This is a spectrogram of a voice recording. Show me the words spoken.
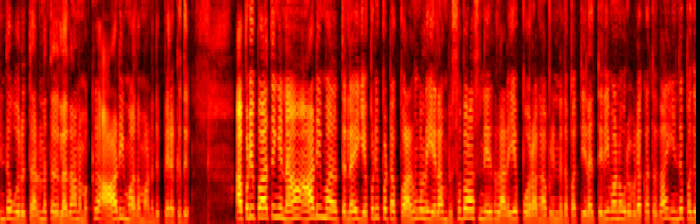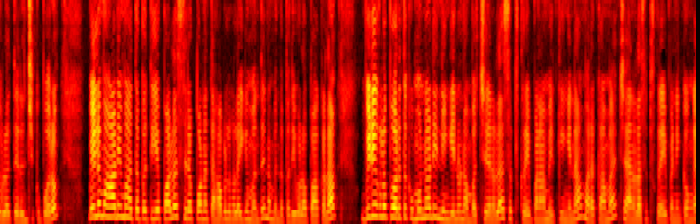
இந்த ஒரு தருணத்தில் தான் நமக்கு ஆடி மாதமானது பிறக்குது. அப்படி பார்த்தீங்கன்னா ஆடி மாதத்தில் எப்படிப்பட்ட பலன்களை எல்லாம் ரிஷபராசினியர்கள் அடைய போகிறாங்க அப்படின்றத பற்றியெல்லாம் தெளிவான ஒரு விளக்கத்தை தான் இந்த பதிவில் தெரிஞ்சுக்க போகிறோம் மேலும் ஆடி மாதத்தை பற்றிய பல சிறப்பான தகவல்களையும் வந்து நம்ம இந்த பதிவில் பார்க்கலாம். வீடியோக்குள்ளே போகிறதுக்கு முன்னாடி நீங்கள் இன்னும் நம்ம சேனலை சப்ஸ்கிரைப் பண்ணாமல் இருக்கீங்கன்னா மறக்காமல் சேனலை சப்ஸ்கிரைப் பண்ணிக்கோங்க.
